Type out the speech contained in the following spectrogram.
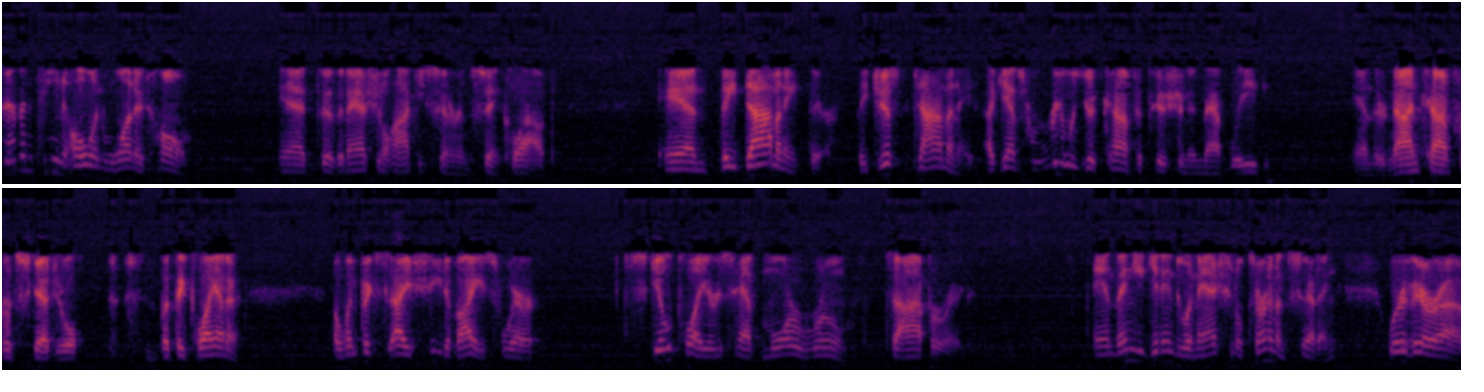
17 0 and 1 at home at uh, the National Hockey Center in St. Cloud, and they dominate there. They just dominate against really good competition in that league and their non-conference schedule. But they play on a Olympic-sized sheet of ice where skilled players have more room to operate. And then you get into a national tournament setting where they're uh,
